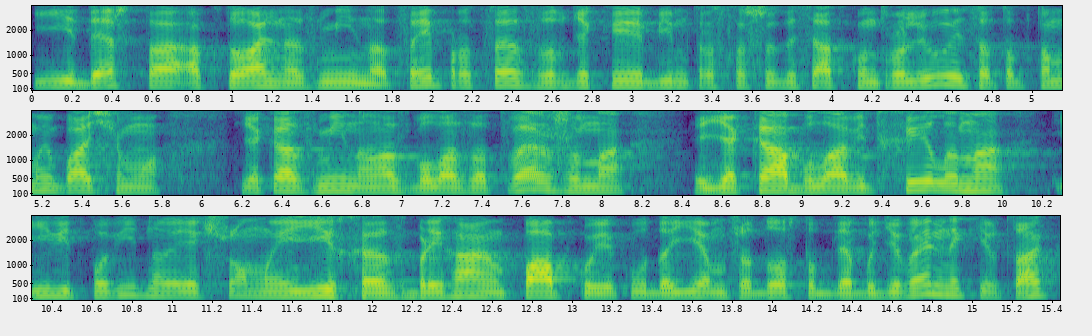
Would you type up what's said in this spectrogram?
і де ж та актуальна зміна. Цей процес завдяки BIM 360 контролюється, тобто ми бачимо, яка зміна у нас була затверджена, яка була відхилена, і відповідно, якщо ми їх е, зберігаємо в папку, яку даємо вже доступ для будівельників, так,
